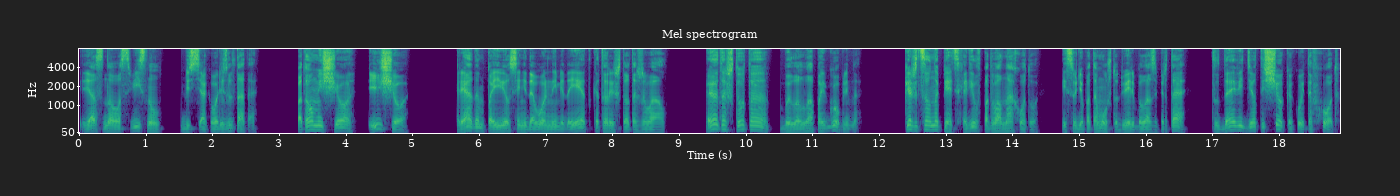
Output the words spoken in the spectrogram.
Я снова свистнул, без всякого результата. Потом еще и еще. Рядом появился недовольный медоед, который что-то жевал. Это что-то было лапой гоблина. Кажется, он опять сходил в подвал на охоту, и, судя по тому, что дверь была заперта, туда ведет еще какой-то вход.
